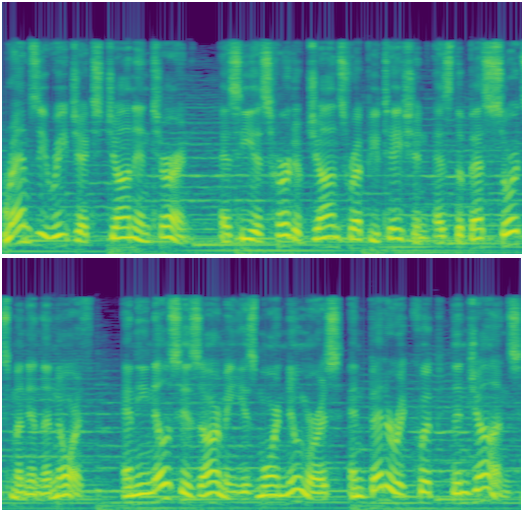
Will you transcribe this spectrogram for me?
Ramsay rejects Jon in turn, as he has heard of Jon's reputation as the best swordsman in the north, and he knows his army is more numerous and better equipped than Jon's.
